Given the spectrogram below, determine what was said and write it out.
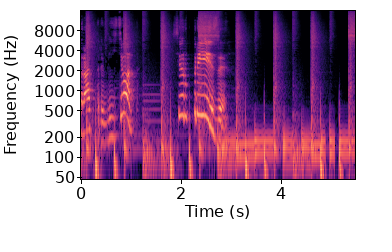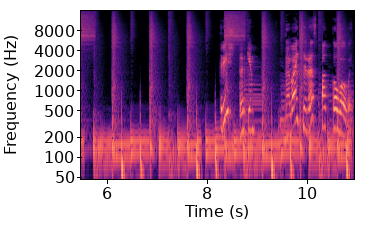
трактор везет сюрпризы. Три штуки. Давайте распаковывать.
